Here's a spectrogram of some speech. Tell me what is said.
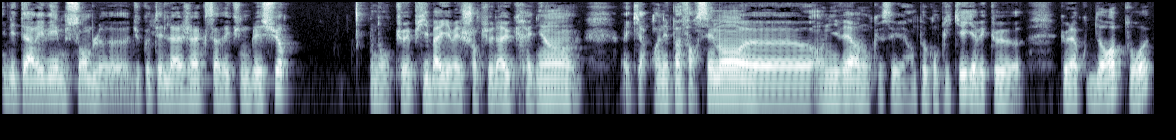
il était arrivé, il me semble, euh, du côté de l'Ajax avec une blessure. Donc, et puis bah, il y avait le championnat ukrainien euh, qui reprenait pas forcément euh, en hiver, donc c'est un peu compliqué. Il y avait que que la Coupe d'Europe pour eux.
